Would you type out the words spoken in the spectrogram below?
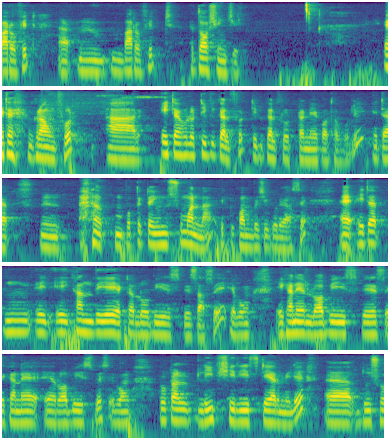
বারো ফিট বারো ফিট দশ ইঞ্চি। এটা গ্রাউন্ড ফ্লোর আর এটা হলো টিপিক্যাল ফ্লোর টিপিক্যাল ফ্লোরটা নিয়ে কথা বলি। এটা প্রত্যেকটা ইউনিট সমান না, একটু কম বেশি করে আছে। এটা এই, এইখান দিয়ে একটা লবি স্পেস আছে এবং এখানে লবি স্পেস এখানে লবি স্পেস এবং টোটাল লিভ সিরিজ স্টেয়ার মিলে দুইশো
